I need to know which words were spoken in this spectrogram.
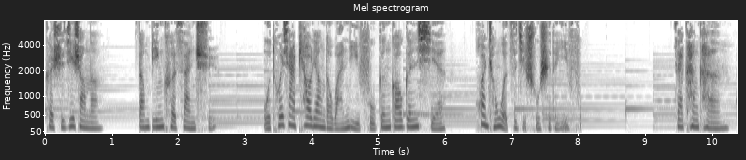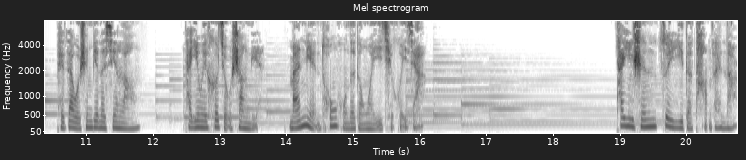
可实际上呢，当宾客散去，我脱下漂亮的晚礼服跟高跟鞋，换成我自己舒适的衣服。再看看陪在我身边的新郎，他因为喝酒上脸。满脸通红的等我一起回家，他一身醉意的躺在那儿，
